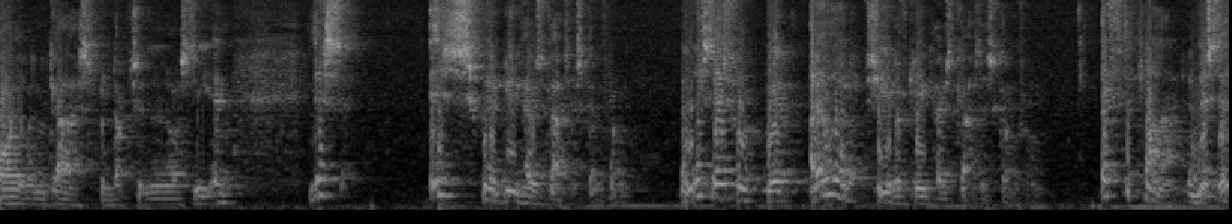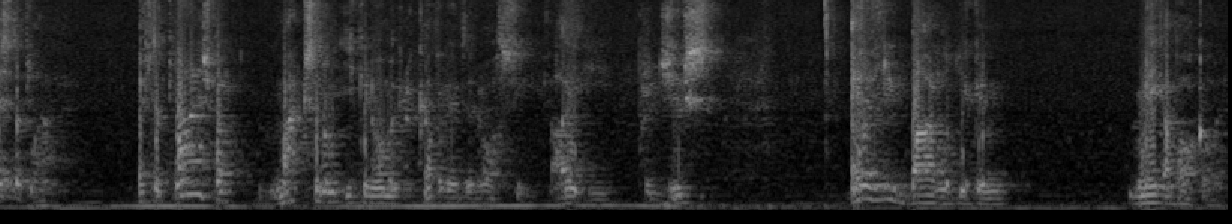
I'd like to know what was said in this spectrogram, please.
oil and gas production in the North Sea. And this is where greenhouse gases come from. And this is where our share of greenhouse gases come from. If the plan, and this is the plan, if the plan is for maximum economic recovery of the North Sea, i.e. produce every barrel you can make a buck of it,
